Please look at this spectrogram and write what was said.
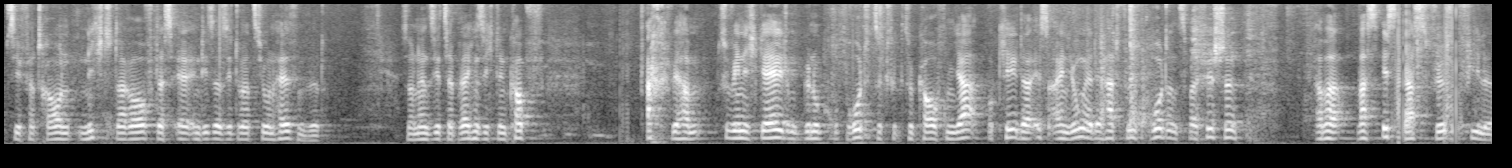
sie vertrauen nicht darauf, dass er in dieser Situation helfen wird, sondern sie zerbrechen sich den Kopf. Ach, wir haben zu wenig Geld, um genug Brot zu, zu kaufen. Ja, okay, da ist ein Junge, der hat fünf Brot und zwei Fische, aber was ist das für so viele?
